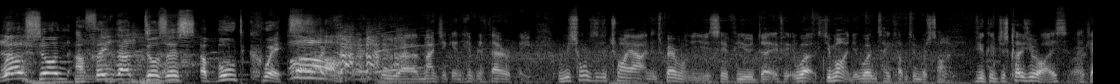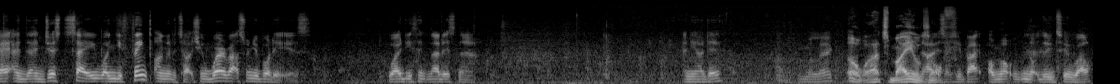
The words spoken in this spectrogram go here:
Well, son, I think that does us about quits. do uh, magic and hypnotherapy. We just wanted to try out an experiment on you, see if you uh, if it works. Do you mind? It won't take up too much time. If you could just close your eyes, okay, and then just say when you think I'm going to touch you and whereabouts on your body it is. Where do you think that is now? Any idea? My leg. Oh, well, that's miles No, it's actually back. I'm not not doing too well.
